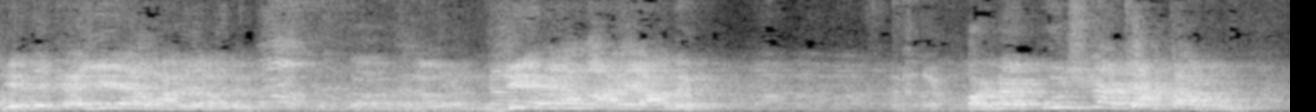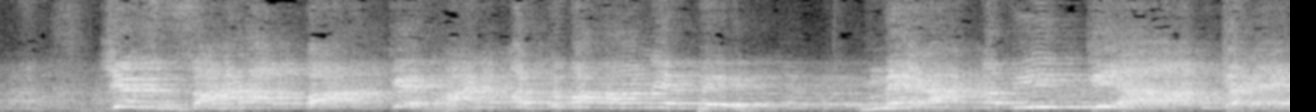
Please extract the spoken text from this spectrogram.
ये देखा, ये हमारे आलम। ये हमारे आलम। और मैं पूछना चाहता हूँ, जिस जहरा हर मर्तबा आने पे। मेरा नबी कियाम करे।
